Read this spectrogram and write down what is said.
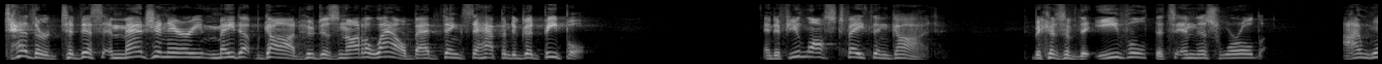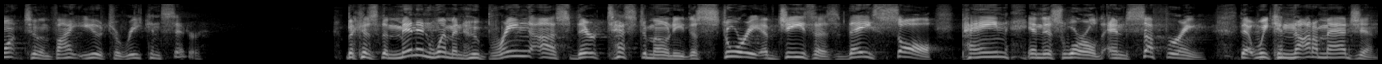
tethered to this imaginary, made up God who does not allow bad things to happen to good people. And if you lost faith in God because of the evil that's in this world, I want to invite you to reconsider. Because the men and women who bring us their testimony, the story of Jesus, they saw pain in this world and suffering that we cannot imagine.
